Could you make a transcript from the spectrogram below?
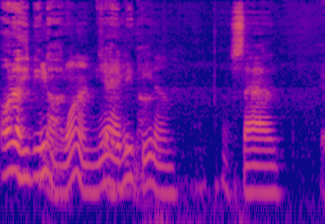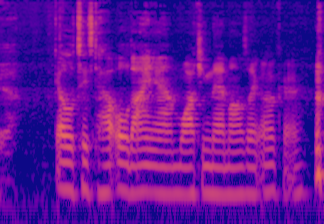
Oh no, he beat He Nog. won. Yeah, Yeah, he he, beat beat, him. It was sad. Yeah. Got a little taste of how old I am watching them. I was like, okay.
